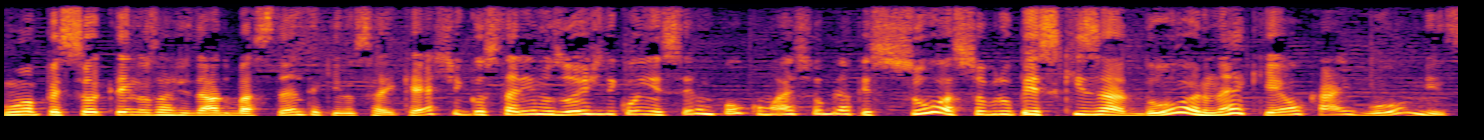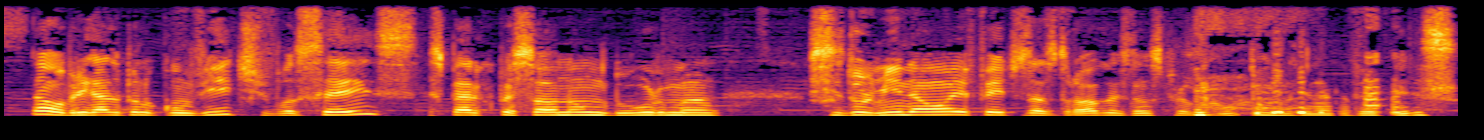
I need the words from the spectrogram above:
uma pessoa que tem nos ajudado bastante aqui no SciCast. E gostaríamos hoje de conhecer um pouco mais sobre a pessoa, sobre o pesquisador, né? Que é o Caio Gomes. Não, obrigado pelo convite, vocês. Espero que o pessoal não durma. Se dormir não é efeito das drogas, não se preocupem, não tem nada a ver com isso.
